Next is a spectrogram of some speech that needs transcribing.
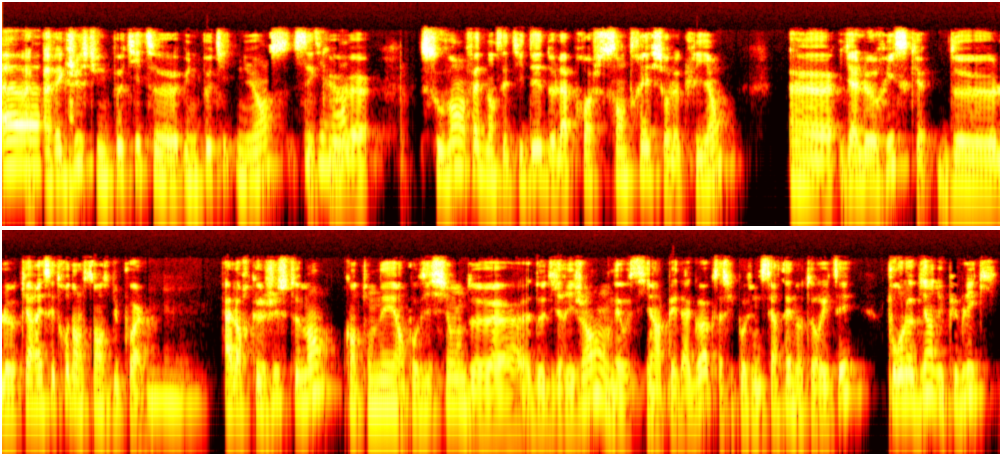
Euh, avec juste une petite, euh, une petite nuance, c'est que euh, souvent, en fait, dans cette idée de l'approche centrée sur le client, il y a le risque de le caresser trop dans le sens du poil. Hmm. Alors que justement, quand on est en position de, de, dirigeant, on est aussi un pédagogue, ça suppose une certaine autorité pour le bien du public.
